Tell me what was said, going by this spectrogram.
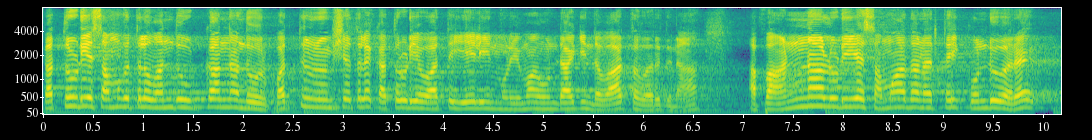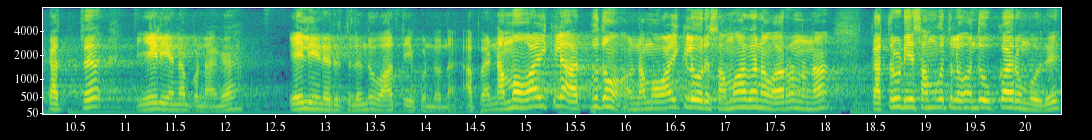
கத்தருடைய சமூகத்தில் வந்து உட்கார்ந்து அந்த ஒரு பத்து நிமிஷத்தில் கத்தருடைய வார்த்தை ஏலியின் மூலயமா உண்டாகி இந்த வார்த்தை வருதுன்னா அப்போ அண்ணாளுடைய சமாதானத்தை கொண்டு வர கத்த ஏலி என்ன பண்ணாங்க? ஏலியனிடத்துலேருந்து வார்த்தையை கொண்டு வந்தாங்க. அப்போ நம்ம வாழ்க்கையில் அற்புதம் நம்ம வாழ்க்கையில் ஒரு சமாதானம் வரணும்னா கத்தருடைய சமூகத்தில் வந்து உட்காரும்போது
